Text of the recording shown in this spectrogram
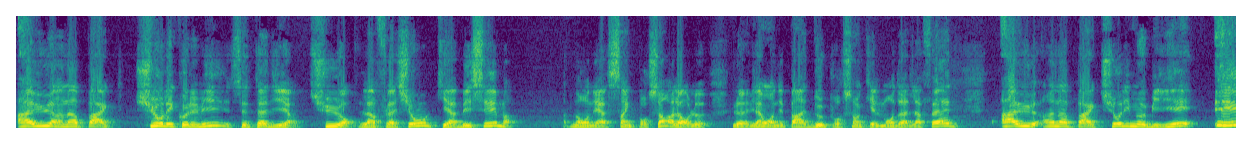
a eu un impact sur l'économie, c'est-à-dire sur l'inflation qui a baissé. Maintenant, on est à 5%. Alors, le, évidemment, on n'est pas à 2% qui est le mandat de la Fed, a eu un impact sur l'immobilier et,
